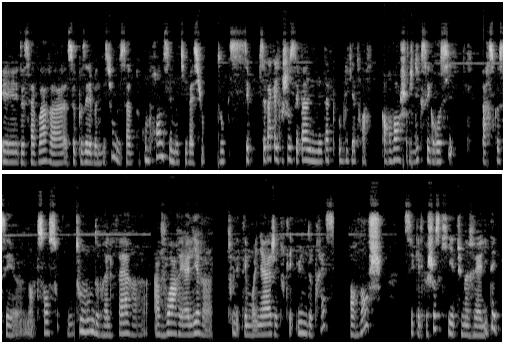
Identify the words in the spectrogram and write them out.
et de savoir euh, se poser les bonnes questions, de, de comprendre ses motivations. Donc c'est c'est pas quelque chose, c'est pas une étape obligatoire. En revanche, je dis que c'est grossi parce que c'est euh, dans le sens où tout le monde devrait le faire, euh, à voir et à lire tous les témoignages et toutes les unes de presse. En revanche, c'est quelque chose qui est une réalité.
